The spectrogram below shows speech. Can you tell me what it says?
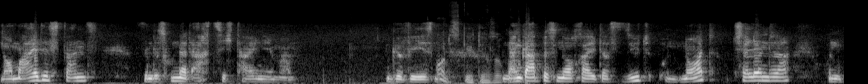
Normaldistanz, sind es 180 Teilnehmer gewesen. Oh, das geht ja so. Und dann gab es noch halt das Süd- und Nord-Challenger und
